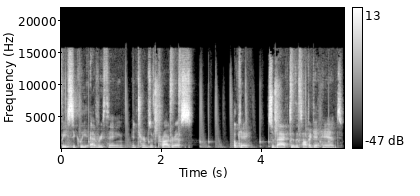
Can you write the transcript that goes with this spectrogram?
basically everything in terms of progress. Okay, so back to the topic at hand.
